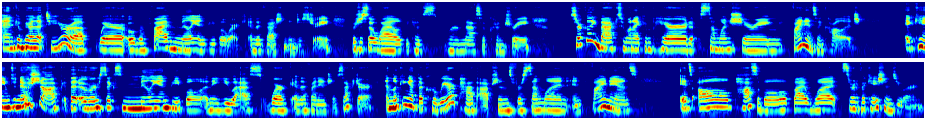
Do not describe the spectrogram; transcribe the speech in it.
And compare that to Europe, where over 5 million people work in the fashion industry, which is so wild because we're a massive country. Circling back to when I compared someone sharing finance in college, it came to no shock that over 6 million people in the US work in the financial sector. And looking at the career path options for someone in finance, it's all possible by what certifications you earn.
